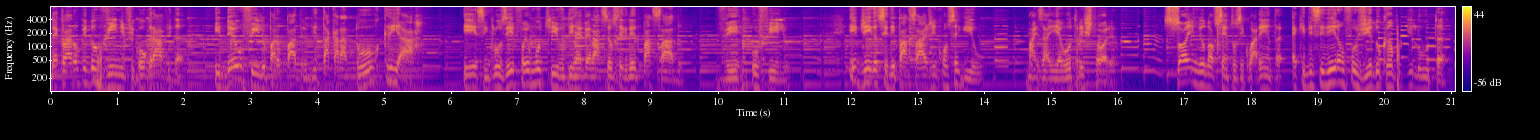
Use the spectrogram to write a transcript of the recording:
declarou que Durvínia ficou grávida e deu o filho para o padre de Tacaratu criar. Esse, inclusive, foi o motivo de revelar seu segredo passado: ver o filho. E diga-se de passagem, conseguiu. Mas aí é outra história. Só em 1940 é que decidiram fugir do campo de luta.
